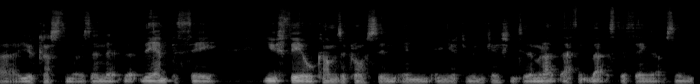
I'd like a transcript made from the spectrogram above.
uh, your customers and that, that, the empathy you feel comes across in, in, in your communication to them and I, I, think that's the thing that I've seen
